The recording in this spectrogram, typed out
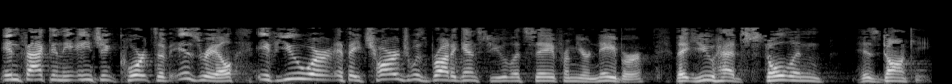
In fact, in the ancient courts of Israel, if you were, if a charge was brought against you, let's say from your neighbor, that you had stolen his donkey,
